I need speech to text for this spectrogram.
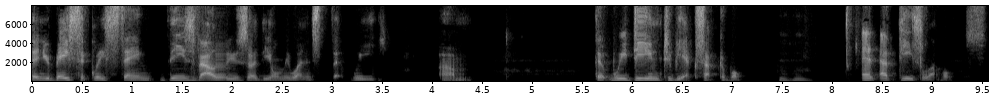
then you're basically saying these values are the only ones that we um, that we deem to be acceptable Mhm. and at these levels.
